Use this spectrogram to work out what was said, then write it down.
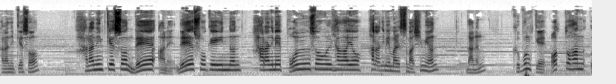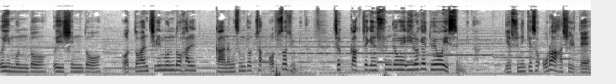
하나님께서 하나님께서 내 안에 내 속에 있는 하나님의 본성을 향하여 하나님이 말씀하시면 나는 그분께 어떠한 의문도 의심도 어떠한 질문도 할 가능성조차 없어집니다. 즉각적인 순종에 이르게 되어 있습니다. 예수님께서 오라 하실 때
